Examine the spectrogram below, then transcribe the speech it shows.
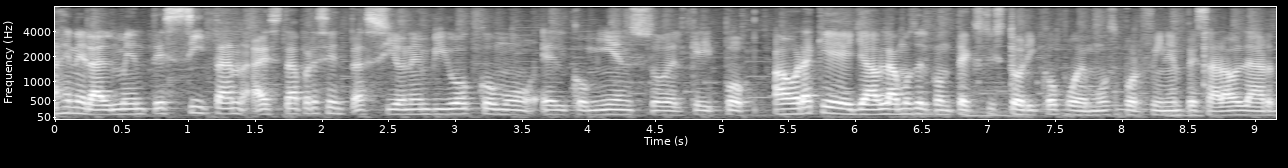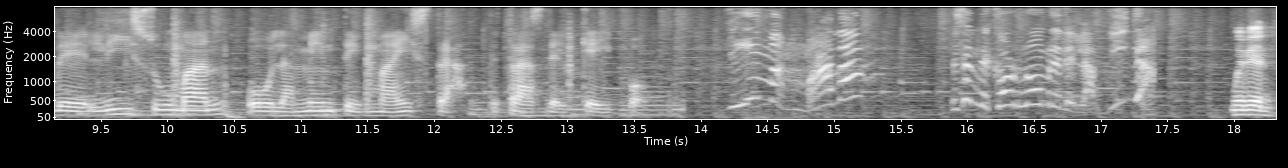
Generalmente citan a esta presentación en vivo como el comienzo del K-pop. Ahora que ya hablamos del contexto histórico, podemos por fin empezar a hablar de Lee Soo-man o la mente maestra detrás del K-pop. ¿Qué mamada? Es el mejor nombre de la vida. Muy bien.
